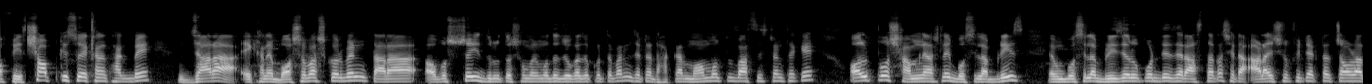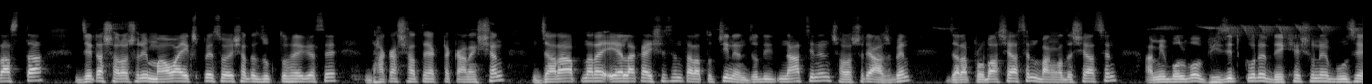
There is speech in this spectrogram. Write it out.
অফিস সব কিছু এখানে থাকবে। যারা এখানে বসবাস করবেন, তারা অবশ্যই দ্রুত সময়ের মধ্যে যোগাযোগ করতে পারেন, যেটা ঢাকার মোহাম্মদপুর বাস স্ট্যান্ড থেকে অল্প সামনে আসলেই বসিলা ব্রিজ এবং বসিলা ব্রিজের উপর দিয়ে যে রাস্তাটা, সেটা আড়াইশো ফিট একটা চওড়া রাস্তা, যেটা সরাসরি মাওয়া এক্সপ্রেসওয়ের সাথে যুক্ত হয়ে গেছে, ঢাকার সাথে একটা কানেকশন যারা আপনারা এই এলাকায় এসেছেন, তারা তো চিনেন। যদি না চিনেন, সরাসরি আসবেন। যারা প্রবাসে আছেন, বাংলাদেশে আছেন, আমি বলব ভিজিট করে দেখে শুনে বুঝে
